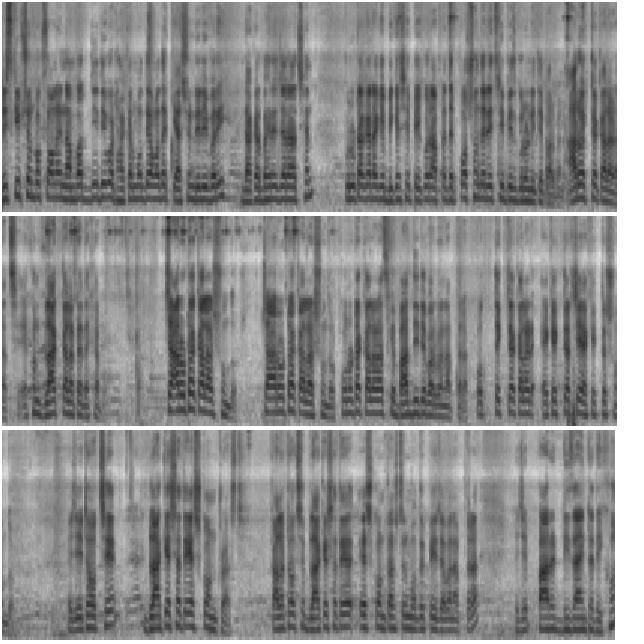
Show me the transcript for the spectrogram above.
ডিসক্রিপশন বক্সে অনলাইন নাম্বার দিয়ে দেবো। ঢাকার মধ্যে আমাদের ক্যাশ অন ডেলিভারি ঢাকার বাইরে যারা আছেন, পুরো টাকার আগে বিকাশে পে করে আপনাদের পছন্দের এই থ্রি পিসগুলো নিতে পারবেন। আরও একটা কালার আছে। এখন ব্ল্যাক কালারটা দেখাবো। চারোটা কালার সুন্দর। চারোটা কালার সুন্দর। কোনোটা কালার আজকে বাদ দিতে পারবেন আপনারা। প্রত্যেকটা কালার এক একটার চেয়ে এক একটা সুন্দর। এই যে এটা হচ্ছে ব্ল্যাকের সাথে এস কন্ট্রাস্ট কালারটা হচ্ছে ব্ল্যাকের সাথে এস কন্ট্রাস্টের মধ্যে পেয়ে যাবেন আপনারা। এই যে পাড়ের ডিজাইনটা দেখুন।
